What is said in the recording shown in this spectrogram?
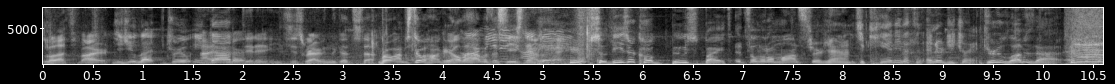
Well, that's fire. Did you let Drew eat I, that I or? didn't. He's just grabbing the good stuff. Bro, I'm still hungry. All I had was a sea snail today. So these are called Boost Bites. It's a little monster can. It's a candy that's an energy drink. Drew loves that.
